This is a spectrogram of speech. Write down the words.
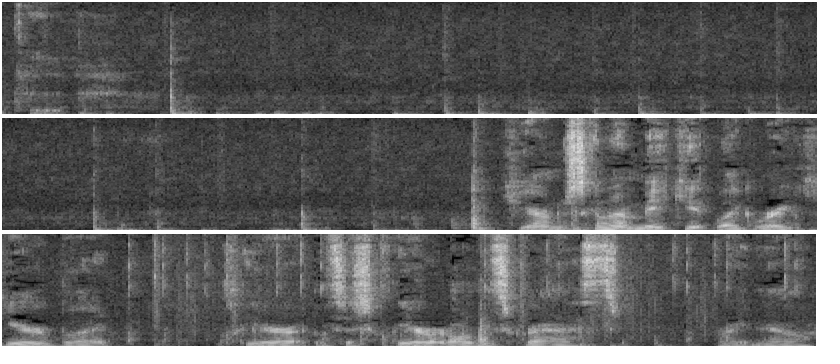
Okay. Here, I'm just gonna make it like right here, but clear, let's just clear out all this grass right now.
